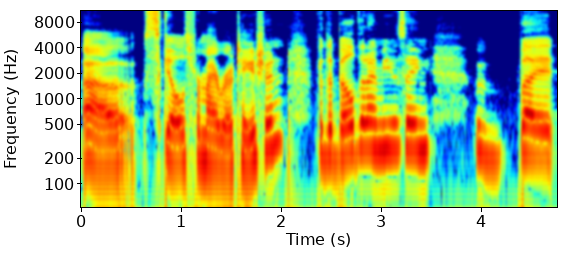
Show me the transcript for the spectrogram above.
uh, skills for my rotation for the build that I'm using. But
